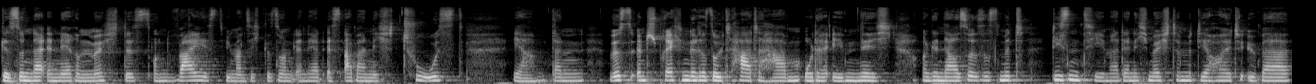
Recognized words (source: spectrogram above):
gesünder ernähren möchtest und weißt, wie man sich gesund ernährt, es aber nicht tust, ja, dann wirst du entsprechende Resultate haben oder eben nicht. Und genauso ist es mit diesem Thema, denn ich möchte mit dir heute über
